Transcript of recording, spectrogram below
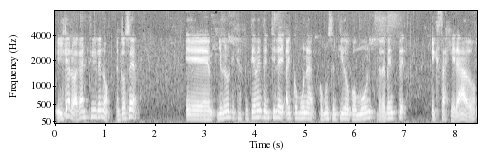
Y claro, acá en Chile no. Entonces, eh, yo creo que efectivamente en Chile hay como, una, como un sentido común, de repente exagerado,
